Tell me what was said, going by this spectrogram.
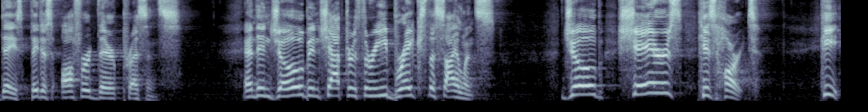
days. They just offered their presence. And then Job in chapter three breaks the silence. Job shares his heart. He,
